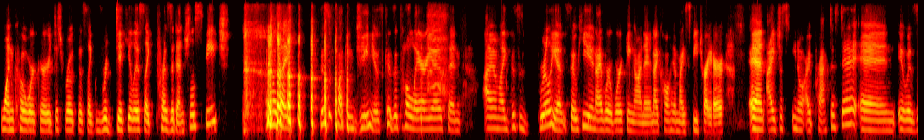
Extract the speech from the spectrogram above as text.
one coworker just wrote this like ridiculous, like presidential speech and I was like, this is fucking genius because it's hilarious. And I am like, this is brilliant. So he and I were working on it, and I call him my speechwriter. And I just, you know, I practiced it, and it was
